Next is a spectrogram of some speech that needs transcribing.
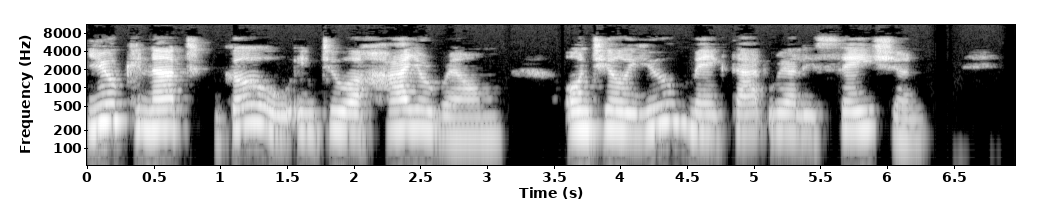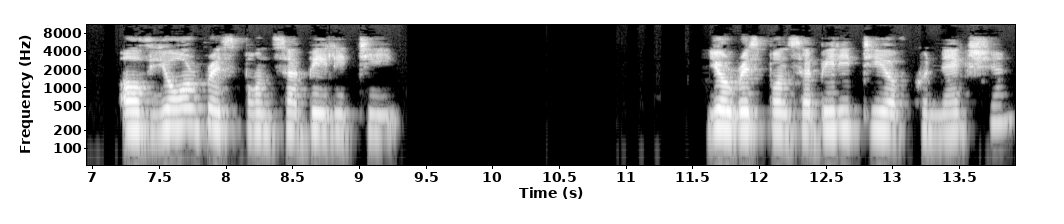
You cannot go into a higher realm until you make that realization of your responsibility, your responsibility of connection,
